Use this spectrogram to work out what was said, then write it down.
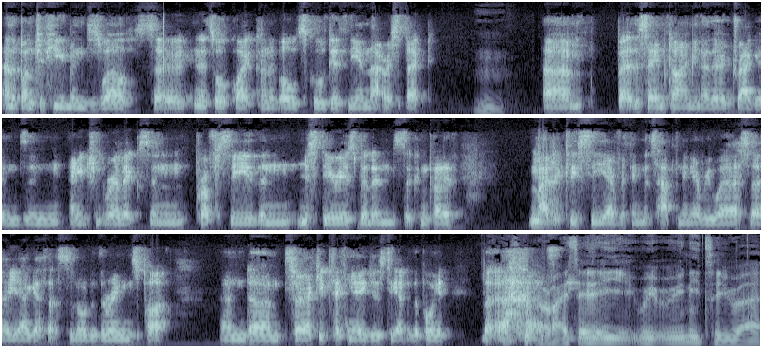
and a bunch of humans as well. So it's all quite kind of old school Disney in that respect. Mm. Um, but at the same time, you know, there are dragons and ancient relics and prophecies and mysterious villains that can kind of magically see everything that's happening everywhere. So yeah, I guess that's the Lord of the Rings part. And um, sorry, I keep taking ages to get to the point. But uh, all right, so we we need to uh,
